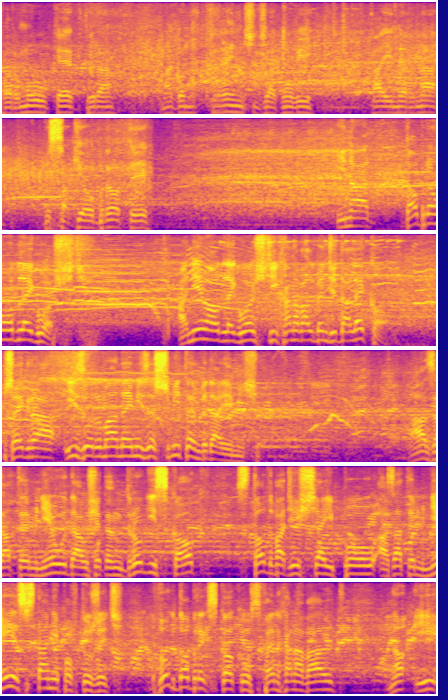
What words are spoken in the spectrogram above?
formułkę, która ma go nakręcić, jak mówi Tainer, na wysokie obroty i na dobrą odległość. A nie ma odległości, Hanawald będzie daleko. Przegra i z Urmanem i ze Schmidtem wydaje mi się. A zatem nie udał się ten drugi skok. 120,5, a zatem nie jest w stanie powtórzyć dwóch dobrych skoków Sven Hanawald. No i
